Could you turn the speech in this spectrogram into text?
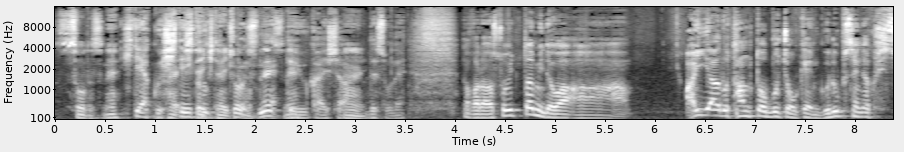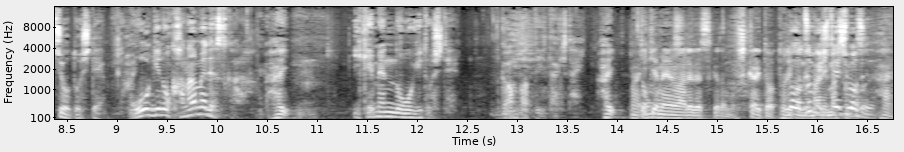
そうですね。飛躍していくはいしていきたいと思ってますっていう会社ですよね。だからそういった意味では、あー IR 担当部長兼グループ戦略室長として、扇の要ですから、はい。イケメンの扇として頑張っていただきたい。はい。まあ、イケメンはあれですけども、しっかりと取り込んでまいりますので。まあはい。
